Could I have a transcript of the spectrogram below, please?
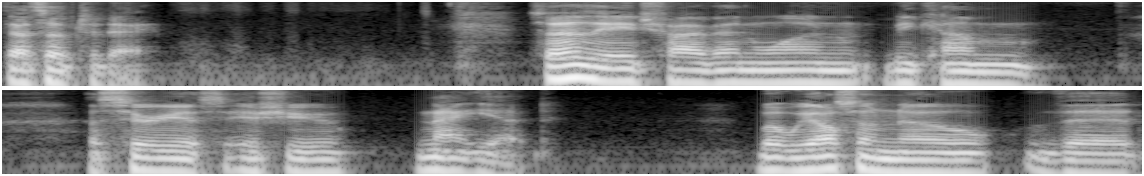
That's up today. So has the H5N1 become a serious issue? Not yet. But we also know that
